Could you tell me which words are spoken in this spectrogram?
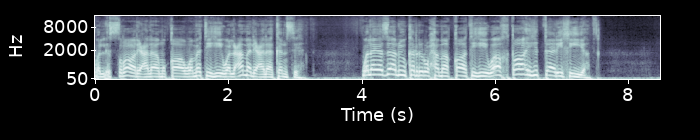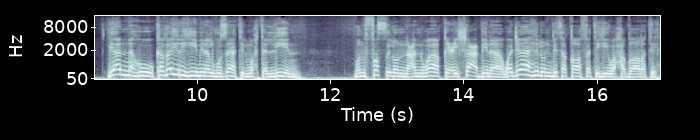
والإصرار على مقاومته والعمل على كنسه ولا يزال يكرر حماقاته وأخطائه التاريخية لأنه كغيره من الغزاة المحتلين منفصل عن واقع شعبنا وجاهل بثقافته وحضارته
